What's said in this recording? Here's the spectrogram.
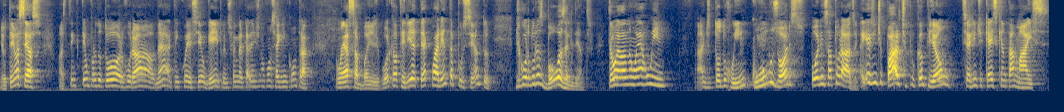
Eu tenho acesso, mas tem que ter um produtor rural, né? Tem que conhecer alguém, porque no supermercado a gente não consegue encontrar. Então essa banha de porco, ela teria até 40% de gorduras boas ali dentro. Então ela não é ruim, tá? de todo ruim, como os óleos poliinsaturados. Aí a gente parte para o campeão se a gente quer esquentar mais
